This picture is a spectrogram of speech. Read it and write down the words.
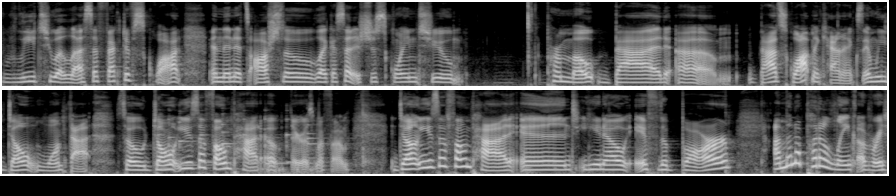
lead to a less effective squat. And then it's also, like I said, it's just going to promote bad um, bad squat mechanics and we don't want that. So don't use a foam pad. Oh there goes my phone. Don't use a foam pad and you know if the bar i'm going to put a link of re-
